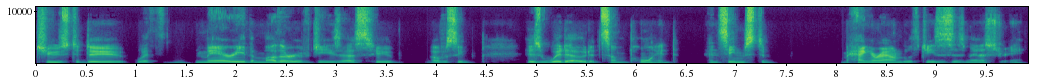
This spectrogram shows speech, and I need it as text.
choose to do with Mary, the mother of Jesus, who obviously is widowed at some point and seems to hang around with Jesus's ministry.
